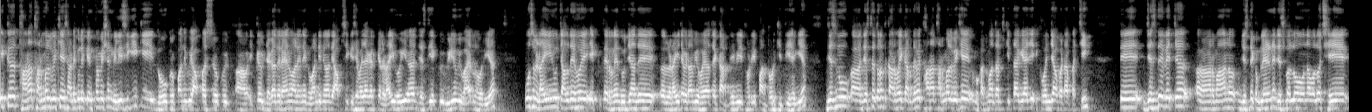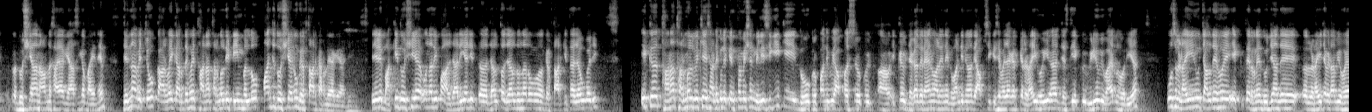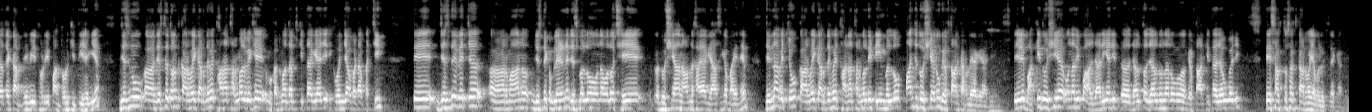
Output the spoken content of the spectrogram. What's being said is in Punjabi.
ਇੱਕ ਥਾਣਾ ਥਰਮਲ ਵਿਖੇ ਸਾਡੇ ਕੋਲ ਇੱਕ ਇਨਫੋਰਮੇਸ਼ਨ ਮਿਲੀ ਸੀਗੀ ਕਿ ਦੋ ਗਰੁੱਪਾਂ ਦੀ ਕੋਈ ਆਪਸ 'ਚ ਕੋਈ ਅਹ, ਇੱਕ ਜਗ੍ਹਾ ਦੇ ਰਹਿਣ ਵਾਲੇ ਨੇ ਗਵਾਂਢੀ ਨੇ ਉਹਨਾਂ ਦੀ ਆਪਸੀ ਕਿਸੇ ਵਜ੍ਹਾ ਕਰਕੇ ਲੜਾਈ ਹੋਈ ਹੈ ਜਿਸ ਦੀ ਇੱਕ ਵੀਡੀਓ ਵੀ ਵਾਇਰਲ ਹੋ ਰਹੀ ਹੈ। ਉਸ ਲੜਾਈ ਨੂੰ ਚੱਲਦੇ ਹੋਏ ਇੱਕ ਧਿਰ ਨੇ ਦੂਜਿਆਂ ਦੇ ਅਹ, ਲੜਾਈ ਝਗੜਾ ਵੀ ਹੋਇਆ ਤੇ ਘਰ ਦੀ ਵੀ ਥੋੜੀ ਭੰਨਤੋੜ ਕੀਤੀ ਹੈਗੀ ਆ। ਜਿਸ ਨੂੰ ਅਹ, ਜਿਸ ਤੇ ਤੁਰੰਤ ਕਾਰਵਾਈ ਕਰਦੇ ਹੋਏ ਥਾਣਾ ਥਰਮਲ ਵਿਖੇ ਮੁਕੱਦਮਾ ਦਰਜ ਕੀਤਾ ਗਿਆ ਜੀ 51 ਬਟਾ 25 ਤੇ ਜਿਸ ਦੇ ਵਿੱਚ ਅਹ, ਅਰਮਾਨ ਜਿਸ ਦੇ ਕੰਪਲੇਂਟ ਨੇ ਜਿਸ ਵੱਲੋਂ ਉਹਨਾਂ ਵੱਲੋਂ 6 ਦੋਸ਼ੀਆਂ ਦਾ ਨਾਮ ਲਿਖਾਇਆ ਗਿਆ ਸੀਗਾ ਬਾਈ ਨੇਮ ਜਿਨ੍ਹਾਂ ਵਿੱਚੋਂ ਕਾਰਵਾਈ ਕਰਦੇ ਹੋਏ ਥਾਣਾ ਥਰਮਲ ਦੀ ਟੀਮ ਵੱਲੋਂ ਪੰਜ ਦੋਸ਼ੀਆਂ ਨੂੰ ਗ੍ਰਿਫਤਾਰ ਕਰ ਲਿਆ ਗਿਆ ਜੀ। ਤੇ ਜਿਹੜੇ ਬਾਕੀ ਦੋਸ਼ੀ ਹੈ, ਉਹਨਾਂ ਦੀ ਭਾਲ ਜਾਰੀ ਹੈ ਜੀ। ਜਲਦ ਤੋਂ ਜਲਦ ਉਹਨਾਂ ਨੂੰ ਗ੍ਰਿਫਤਾਰ ਕੀਤਾ ਜਾਊਗਾ ਜੀ। ਇੱਕ ਥਾਣਾ ਥਰਮਲ ਵਿਖੇ ਸਾਡੇ ਕੋਲ ਇੱਕ ਇਨਫੋਰਮੇਸ਼ਨ ਮਿਲੀ ਸੀਗੀ ਕਿ ਦੋ ਗਰੁੱਪਾਂ ਦੀ ਕੋਈ ਆਪਸ 'ਚ ਕੋਈ ਇੱਕ ਜਗ੍ਹਾ ਦੇ ਰਹਿਣ ਵਾਲੇ ਨੇ ਗਵਾਂਢੀ ਨੇ ਉਹਨਾਂ ਦੀ ਆਪਸੀ ਕਿਸੇ ਵਜ੍ਹਾ ਕਰਕੇ ਲੜਾਈ ਹੋਈ ਹੈ, ਜਿਸ ਦੀ ਇੱਕ ਵੀਡੀਓ ਵੀ ਵਾਇਰਲ ਹੋ ਰਹੀ ਹੈ। ਉਸ ਲੜਾਈ ਨੂੰ ਚੱਲਦੇ ਹੋਏ ਇੱਕ ਧਿਰ ਨੇ ਦੂਜਿਆਂ ਦੇ ਲੜਾਈ ਝਗੜਾ ਵੀ ਹੋਇਆ ਤੇ ਘਰ ਦੀ ਵੀ ਥੋੜੀ ਭੰਨਤੋੜ ਕੀਤੀ ਹੈਗੀ ਆ ਜਿਸ ਨੂੰ ਜਿਸ ਤੇ ਤੁਰੰਤ ਕਾਰਵਾਈ ਕਰਦੇ ਹੋਏ ਥਾਣਾ ਥਰਮਲ ਵਿਖੇ ਮੁਕੱਦਮਾ ਦਰਜ ਕੀਤਾ ਗਿਆ ਜੀ 51 ਬਟਾ 25 ਤੇ ਜਿਸ ਦੇ ਵਿੱਚ ਅਹ, ਅਰਮਾਨ ਜਿਸ ਦੇ ਕੰਪਲੇਨਟ ਨੇ ਜਿਸ ਵੱਲੋਂ ਉਹਨਾਂ ਵੱਲੋਂ 6 ਦੋਸ਼ੀਆਂ ਦਾ ਨਾਮ ਲਿਖਾਇਆ ਗਿਆ ਸੀਗਾ ਬਾਈ ਨੇਮ ਜਿਨ੍ਹਾਂ ਵਿੱਚੋਂ ਕਾਰਵਾਈ ਕਰਦੇ ਹੋਏ ਥਾਣਾ ਥਰਮਲ ਦੀ ਟੀਮ ਵੱਲੋਂ ਪੰਜ ਦੋਸ਼ੀਆਂ ਨੂੰ ਗ੍ਰਿਫਤਾਰ ਕਰ ਲਿਆ ਗਿਆ ਜੀ। ਤੇ ਜਿਹੜੇ ਬਾਕੀ ਦੋਸ਼ੀ ਹੈ ਉਹਨਾਂ ਦੀ ਭਾਲ ਜਾਰੀ ਹੈ ਜੀ ਜਲਦ ਤੋਂ ਜਲਦ ਉਹਨਾਂ ਨੂੰ ਗ੍ਰਿਫਤਾਰ ਕੀਤਾ ਜਾਊਗਾ ਜੀ ਤੇ ਸਖਤ ਤੋਂ ਸਖਤ ਕਾਰਵਾਈ ਅਮਲ ਵਿੱਚ ਲਿਆ ਕੇ ਆਂਦੀ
